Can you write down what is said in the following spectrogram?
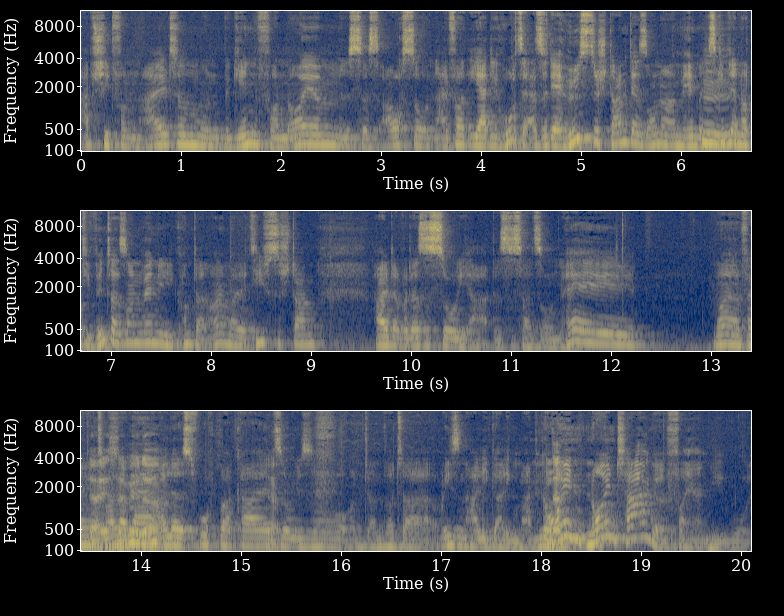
Abschied von Altem und Beginn von Neuem ist das auch so. Und einfach, ja, die Hose, also der höchste Stand der Sonne am Himmel. Es gibt ja noch die Wintersonnenwende, die kommt dann auch nochmal der tiefste Stand. Halt, aber das ist so, ja, das ist halt so ein Hey, Neuanfang, Da ist er tralala, wieder. alles, Fruchtbarkeit Ja. sowieso. Und dann wird da riesen Halligalli gemacht. Neun, neun Tage feiern die wohl.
